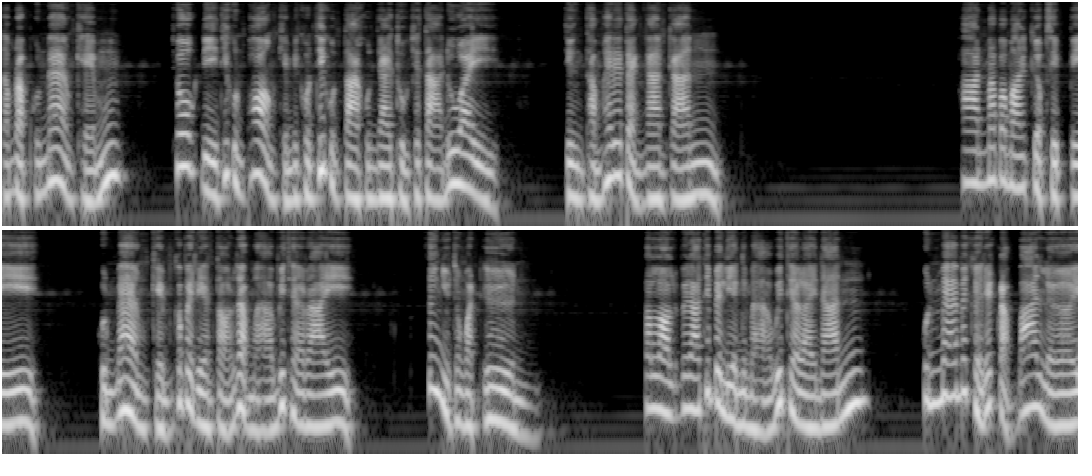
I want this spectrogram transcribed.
สำหรับคุณแม่ของเข็ม โชคดีที่คุณพ่อของเข็มเป็นคนที่คุณตาคุณยายถูกชะตาด้วย จึงทำให้ได้แต่งงานกัน ผ่านมาประมาณเกือบสิบปี คุณแม่ของเข็มก็ไปเรียนต่อระดับมหาวิทยาลัย ซึ่งอยู่จังหวัดอื่น ตลอดเวลาที่ไปเรียนในมหาวิทยาลัยนั้น คุณแม่ไม่เคยได้กลับบ้านเลย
